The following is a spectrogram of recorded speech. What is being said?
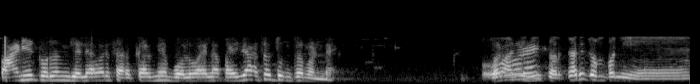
पाणी करून गेल्यावर सरकारने बोलवायला पाहिजे असं तुमचं म्हणणं आहे. हो, बरोबर आणि आहे. ही सरकारी कंपनी आहे.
